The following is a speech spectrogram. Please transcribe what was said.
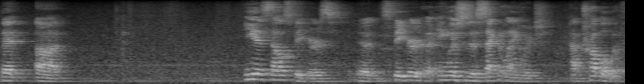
that uh, ESL speakers, uh, speaker uh, English as a second language, have trouble with,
